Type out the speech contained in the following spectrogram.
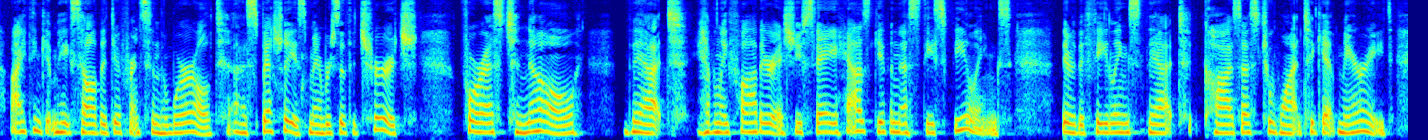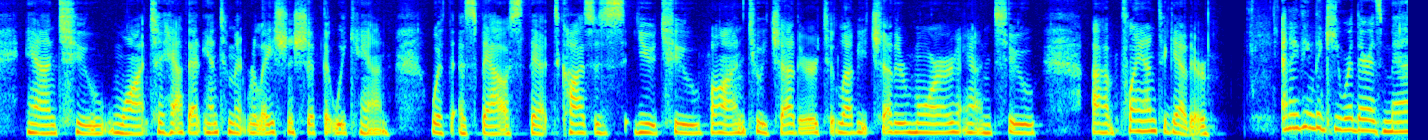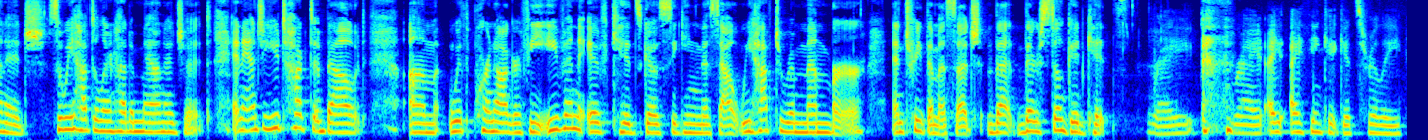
I think it makes all the difference in the world, especially as members of the church, for us to know that Heavenly Father, as you say, has given us these feelings. They're the feelings that cause us to want to get married and to want to have that intimate relationship that we can with a spouse that causes you to bond to each other, to love each other more, and to uh, plan together. And I think the key word there is manage. So we have to learn how to manage it. And Angie, you talked about um, with pornography, even if kids go seeking this out, we have to remember and treat them as such that they're still good kids. Right, right. I, I think it gets really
